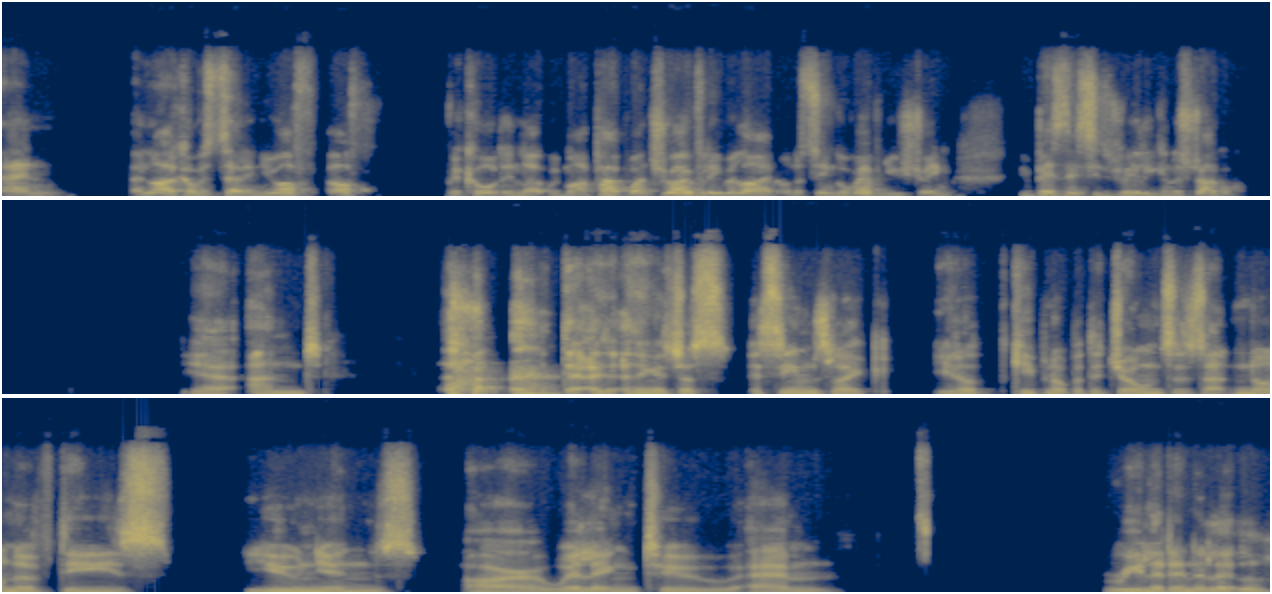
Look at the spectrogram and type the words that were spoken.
And, and like I was telling you off, off recording, like with my pub, once you're overly reliant on a single revenue stream, your business is really going to struggle. Yeah, and I think it's just it seems like you know keeping up with the Joneses that none of these unions are willing to um reel it in a little.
